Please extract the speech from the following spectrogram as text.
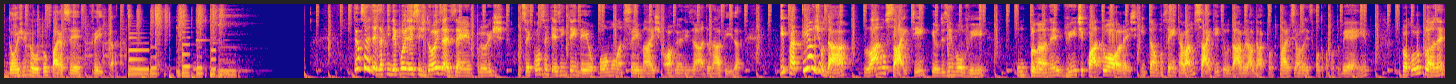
dois minutos para ser feita. Tenho certeza que depois desses dois exemplos, você com certeza entendeu como ser mais organizado na vida. E para te ajudar, Lá no site eu desenvolvi um planner 24 horas. Então você entra lá no site do www.parecerorganize.com.br, procura o planner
